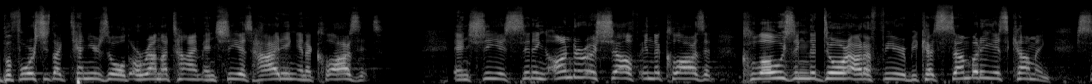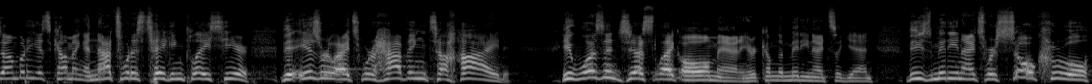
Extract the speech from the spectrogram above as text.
before she's like 10 years old or around that time, and she is hiding in a closet. And she is sitting under a shelf in the closet, closing the door out of fear because somebody is coming. Somebody is coming. And that's what is taking place here. The Israelites were having to hide. It wasn't just like, oh man, here come the Midianites again. These Midianites were so cruel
